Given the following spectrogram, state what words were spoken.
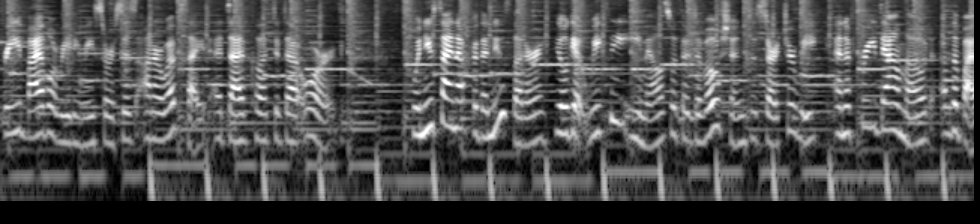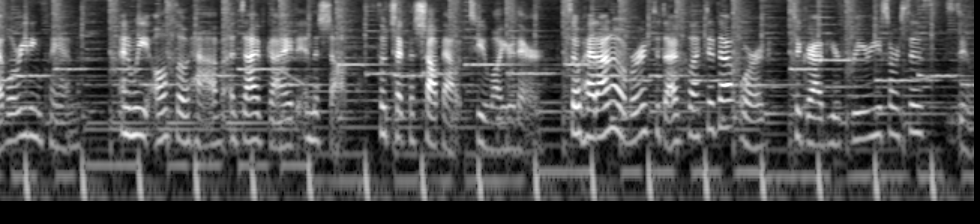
free Bible reading resources on our website at divecollective.org. When you sign up for the newsletter, you'll get weekly emails with a devotion to start your week and a free download of the Bible reading plan. And we also have a dive guide in the shop, so check the shop out too while you're there. So head on over to divecollective.org to grab your free resources soon.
